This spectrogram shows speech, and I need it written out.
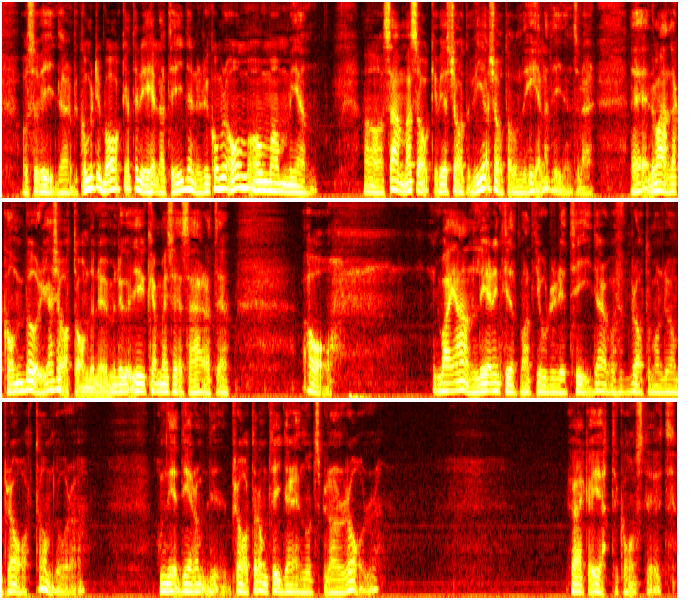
och så vidare. Vi kommer tillbaka till det hela tiden nu. Det kommer om och om, om igen. Ja, samma saker. Vi har, tjatat, vi har tjatat om det hela tiden. Sådär. Eh, de andra kommer börja tjata om det nu, men det, det kan man ju säga så här att det, ja, vad är anledningen till att man inte gjorde det tidigare? Varför pratar man om det man pratar om då? då? Om det, det de pratade om tidigare ändå inte spelar någon roll. Det verkar jättekonstigt.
